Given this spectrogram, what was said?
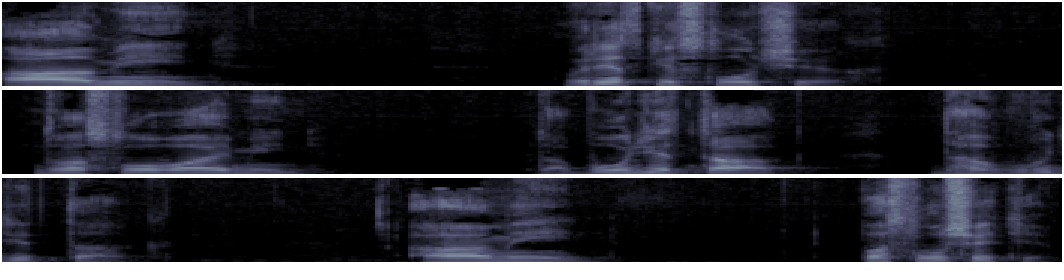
Аминь. В редких случаях два слова «Аминь». Да будет так, да будет так. Аминь. Послушайте.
